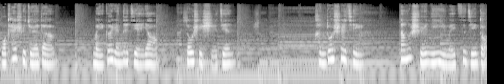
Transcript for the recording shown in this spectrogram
我开始觉得，每个人的解药都是时间。很多事情，当时你以为自己懂，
